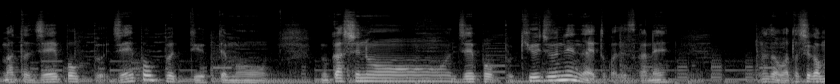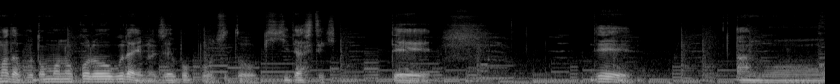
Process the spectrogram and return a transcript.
う、また J-POP、J-POP って言っても、昔の J-POP90 年代とかですかねまだ私がまだ子供の頃ぐらいの J-POP をちょっと聞き出してきてであのー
